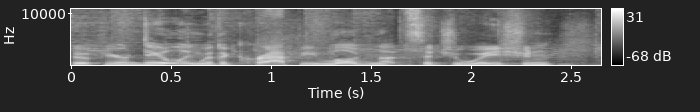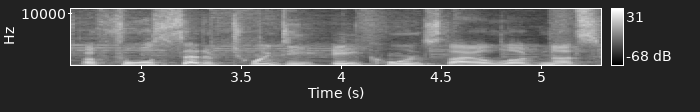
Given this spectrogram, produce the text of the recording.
Now, if you're dealing with a crappy lug nut situation, a full set of 20 acorn style lug nuts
